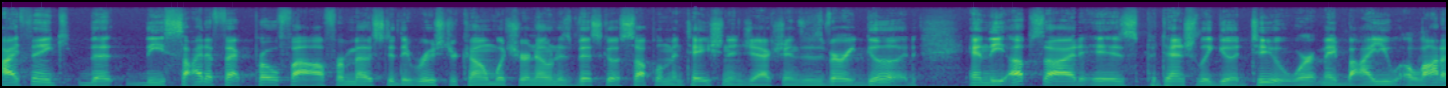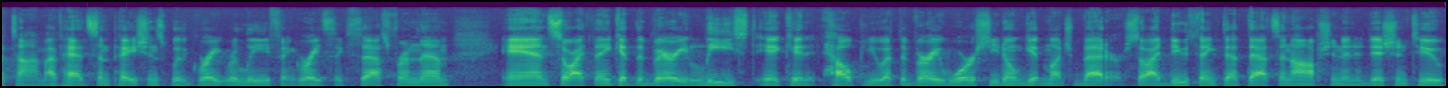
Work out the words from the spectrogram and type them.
I think that the side effect profile for most of the rooster comb, which are known as viscosupplementation injections, is very good. And the upside is potentially good too, where it may buy you a lot of time. I've had some patients with great relief and great success from them. And so I think at the very least, it could help you. At the very worst, you don't get much better. So I do think that that's an option in addition to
